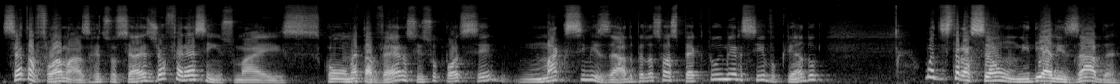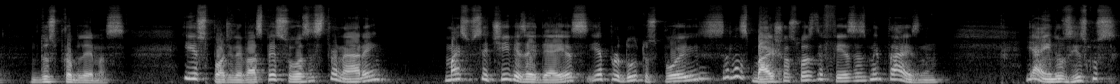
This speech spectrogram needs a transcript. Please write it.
De certa forma, as redes sociais já oferecem isso, mas com o metaverso isso pode ser maximizado pelo seu aspecto imersivo, criando uma distração idealizada dos problemas. E isso pode levar as pessoas a se tornarem mais suscetíveis a ideias e a produtos, pois elas baixam suas defesas mentais. Né? E ainda os riscos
